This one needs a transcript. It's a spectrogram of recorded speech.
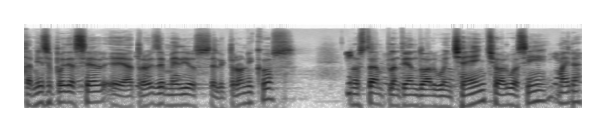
¿También se puede hacer eh, a través de medios electrónicos? ¿No están planteando algo en Change o algo así, Mayra?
